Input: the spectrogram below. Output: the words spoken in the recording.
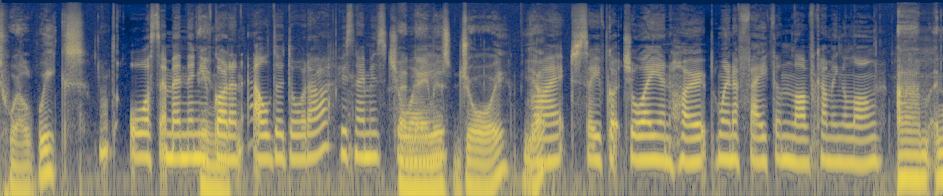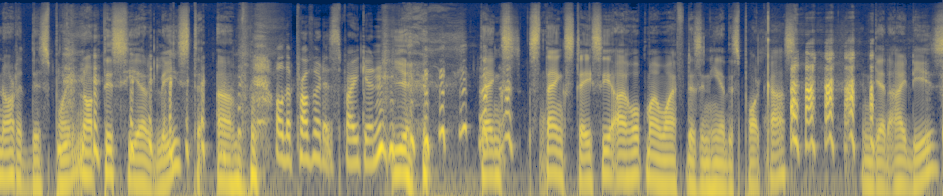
12 weeks. That's awesome. And then you've In- got an elder daughter whose name is Joy. Her name is Joy. Yeah. Right. So you've got joy and hope, when of faith and love coming along. Um, and not at this point, not this year at least. Um, Oh, the prophet has spoken. yeah. thanks, thanks, Stacey. I hope my wife doesn't hear this podcast and get ideas.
